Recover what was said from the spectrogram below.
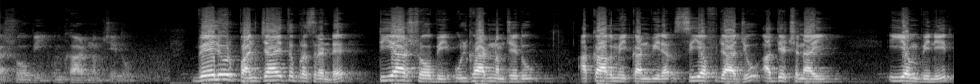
ആർ ഷോബി ഉദ്ഘാടനം ചെയ്തു. Velur panchayat president T R Shobi ഉദ്ഘാടനം ചെയ്തു. Academy convener C F Raju അധ്യക്ഷനായി. E M Vineeth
